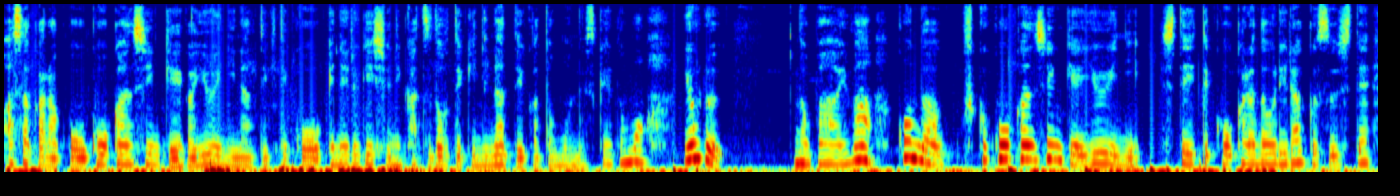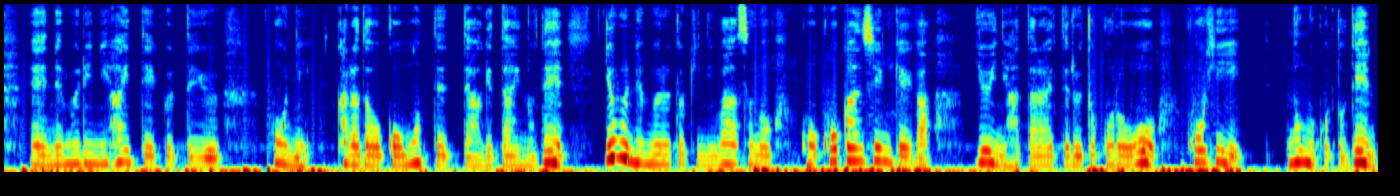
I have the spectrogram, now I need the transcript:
朝からこう交感神経が優位になってきてこうエネルギッシュに活動的になっていくかと思うんですけれども夜の場合は今度は副交感神経優位にしていてこう体をリラックスして、えー、眠りに入っていくっていう方に体をこう持ってってあげたいので夜眠る時にはそのこう交感神経が優位に働いてるところをコーヒー飲むことで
